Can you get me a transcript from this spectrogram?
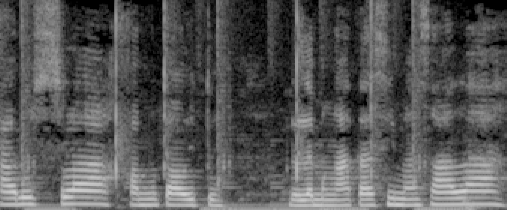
Haruslah kamu tahu itu dalam mengatasi masalah,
